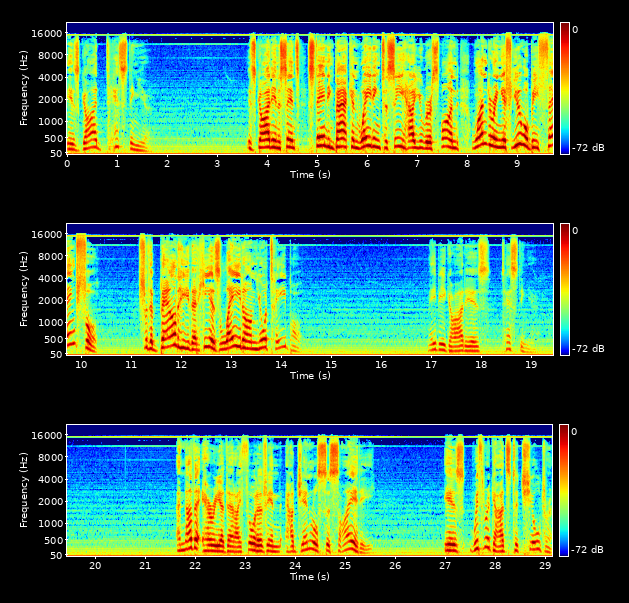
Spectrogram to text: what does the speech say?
Is God testing you? Is God, in a sense, standing back and waiting to see how you respond, wondering if you will be thankful for the bounty that He has laid on your table? Maybe God is testing you. Another area that I thought of in our general society is with regards to children.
